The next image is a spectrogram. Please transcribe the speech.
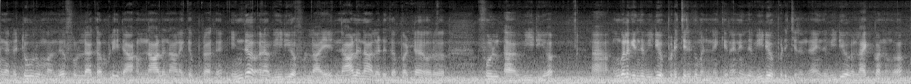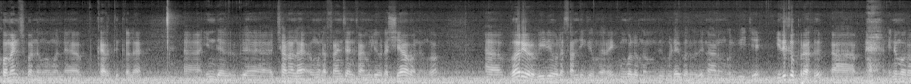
எங்கள் டூரும் வந்து ஃபுல்லாக கம்ப்ளீட் ஆகும் நாலு நாளைக்கு பிறகு. இந்த வீடியோ ஃபுல்லாகி நாலு நாள் எடுக்கப்பட்ட ஒரு ஃபுல் வீடியோ uh, uh, உங்களுக்கு இந்த வீடியோ பிடிச்சிருக்குமென்னு நினைக்கிறேன். இந்த வீடியோ பிடிச்சிருந்தேன் இந்த வீடியோவை லைக் பண்ணுங்கள் கமெண்ட்ஸ் பண்ணுங்கள் உங்களோட கருத்துக்களை. Uh, இந்த சேனலை உங்களோட ஃப்ரெண்ட்ஸ் அண்ட் ஃபேமிலியோட ஷேர் பண்ணுங்க. வேறு ஒரு வீடியோவில் சந்திக்கும் வரை உங்களும் நமது விடைபெறுவது நான் உங்கள் விஜே இதுக்கு பிறகு இன்னும் ஒரு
